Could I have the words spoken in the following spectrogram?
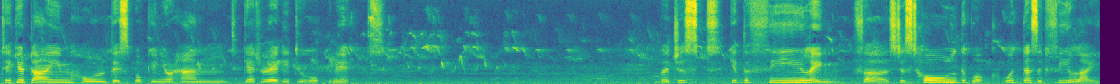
Take your time, hold this book in your hand, get ready to open it but just get the feeling first. Just hold the book. What does it feel like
